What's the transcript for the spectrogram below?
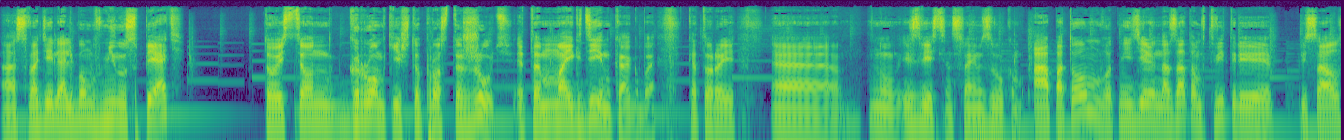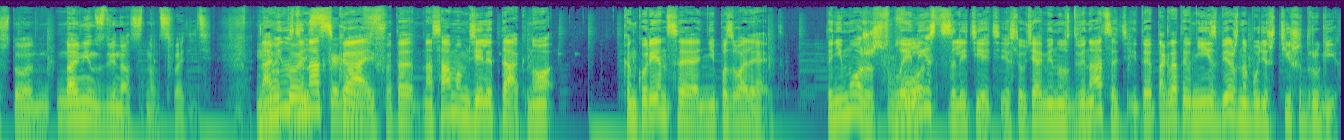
а, сводили альбом в минус 5, то есть он громкий, что просто жуть. Это Майк Дин, как бы, который, э, ну, известен своим звуком. А потом, вот неделю назад он в Твиттере писал, что на минус 12 надо сводить. На Ну, минус то есть, 12 как бы, кайф. Это на самом деле так, но конкуренция не позволяет. Ты не можешь в Вот. плейлист залететь, если у тебя минус 12, и ты- тогда ты неизбежно будешь тише других.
